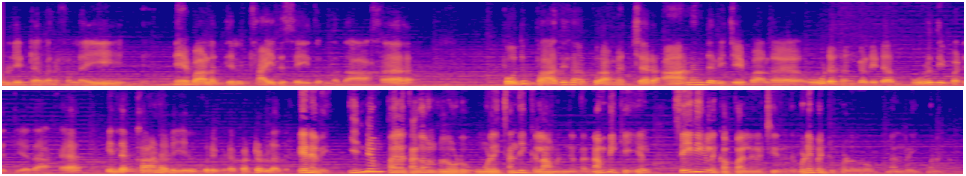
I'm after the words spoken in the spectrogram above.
உள்ளிட்டவர்களை நேபாளத்தில் கைது செய்துள்ளதாக பொது பாதுகாப்பு அமைச்சர் ஆனந்த விஜயபால ஊடகங்களிடம் உறுதிப்படுத்தியதாக இந்த காணொலியில் குறிப்பிடப்பட்டுள்ளது. எனவே இன்னும் பல தகவல்களோடு உங்களை சந்திக்கலாம் என்கின்ற நம்பிக்கையில் செய்திகளுக்கு அப்பால் நிகழ்ச்சியிலிருந்து விடைபெற்றுக் கொள்கிறோம். நன்றி வணக்கம்.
